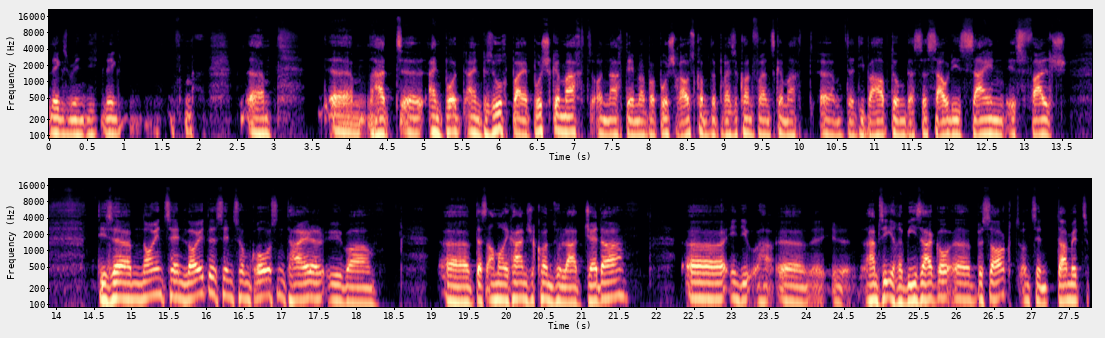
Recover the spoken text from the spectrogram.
legen Sie mich nicht, legen, ähm, hat äh, ein, einen Besuch bei Bush gemacht und nachdem er bei Bush rauskommt, eine Pressekonferenz gemacht. Die Behauptung, dass das Saudis seien, ist falsch. Diese 19 Leute sind zum großen Teil über äh, das amerikanische Konsulat Jeddah äh, in die, äh, haben sie ihre Visa äh, besorgt und sind damit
